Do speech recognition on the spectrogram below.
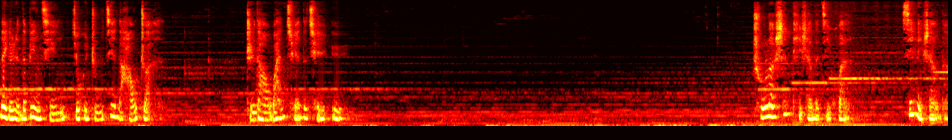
那个人的病情就会逐渐的好转，直到完全的痊愈。除了身体上的疾患，心理上的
